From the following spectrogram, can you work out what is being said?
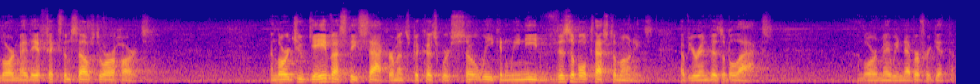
Lord, may they affix themselves to our hearts. And Lord, you gave us these sacraments because we're so weak and we need visible testimonies of your invisible acts. And Lord, may we never forget them.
